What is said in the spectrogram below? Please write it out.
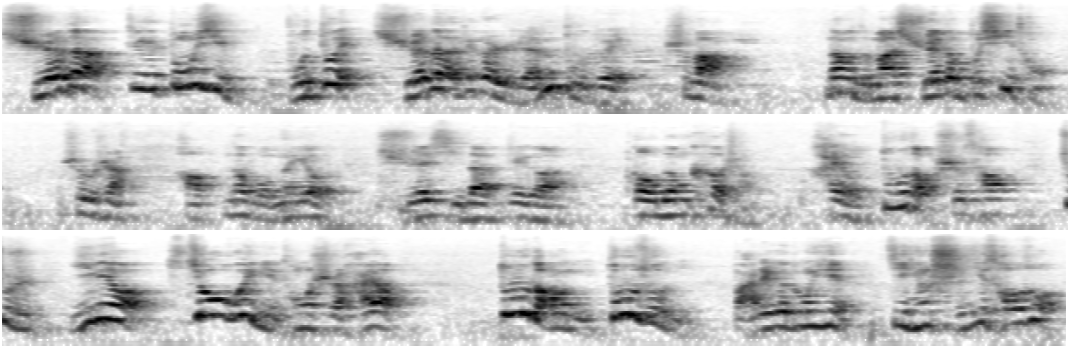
学的这些东西不对，学的这个人不对，是吧？那么怎么学的不系统，是不是？好，那我们有学习的这个高端课程，还有督导实操，就是一定要教会你，同时还要督导你、督促你把这个东西进行实际操作。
